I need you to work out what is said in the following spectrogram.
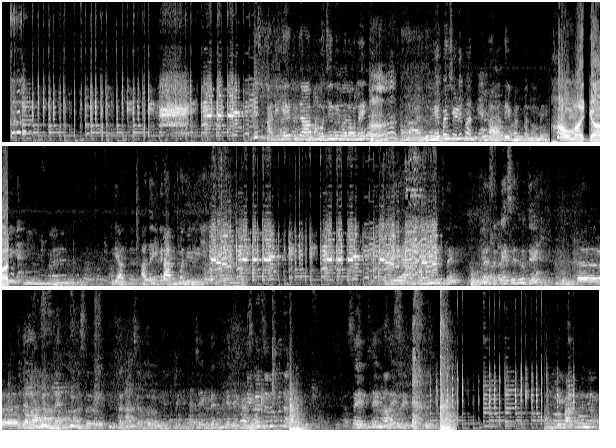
हे तुझ्या भाऊजींनी बनवलंय. हा, हे पण शिडी पण? हा ते पण बनवलंय. Oh my god. या आता इकडे आतमध्ये. हे घेतलंय. हे असं पॅसेज होते. तर असं फर्निचर करून घेतलंय. अच्छा इकडे पण केले का? सेम सेम हा, सेम हे बाथरूम आहे.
